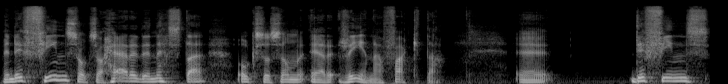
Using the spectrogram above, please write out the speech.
Men det finns också, här är det nästa också som är rena fakta. Eh, det finns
